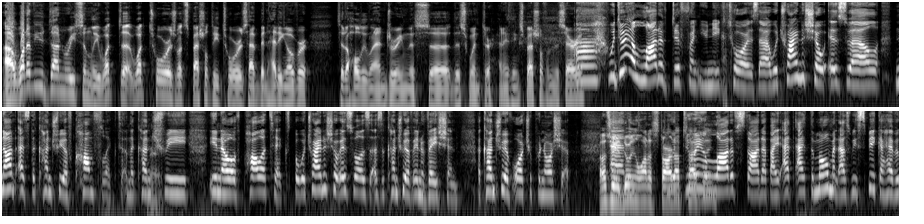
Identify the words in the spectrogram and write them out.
Uh, what have you done recently? What uh, what tours, what specialty tours have been heading over to the Holy Land during this uh, this winter? Anything special from this area? Uh, we're doing a lot of different unique tours. Uh, we're trying to show Israel not as the country of conflict and the country, you know, of politics, but we're trying to show Israel as, as a country of innovation, a country of entrepreneurship. Oh, so you're doing a lot of startup We're doing a lot of startup. I, at, at the moment, as we speak, I have a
